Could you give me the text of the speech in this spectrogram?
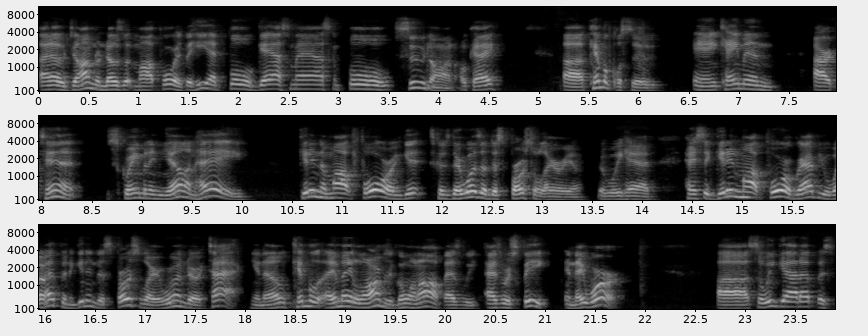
i know john knows what MOPP four is but he had full gas mask and full suit on okay uh, chemical suit and came in our tent screaming and yelling hey get into MOPP four and get because there was a dispersal area that we had. Hey said get in MOPP four grab your weapon and get in dispersal area. We're under attack you know. Chemical M8 alarms are going off as we as we speak and they were uh, so we got up as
